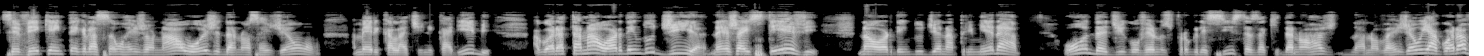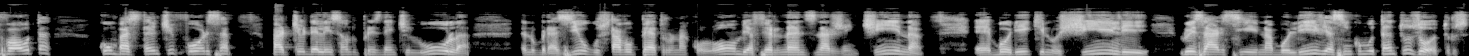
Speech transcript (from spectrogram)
Você vê que a integração regional hoje da nossa região, América Latina e Caribe, agora está na ordem do dia, né? Já esteve na ordem do dia na primeira onda de governos progressistas aqui da nova, da nova região e agora volta com bastante força a partir da eleição do presidente Lula, no Brasil, Gustavo Petro na Colômbia, Fernandes na Argentina, é, Boric no Chile, Luiz Arce na Bolívia, assim como tantos outros.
